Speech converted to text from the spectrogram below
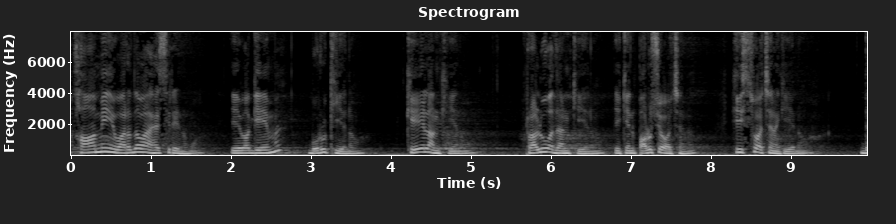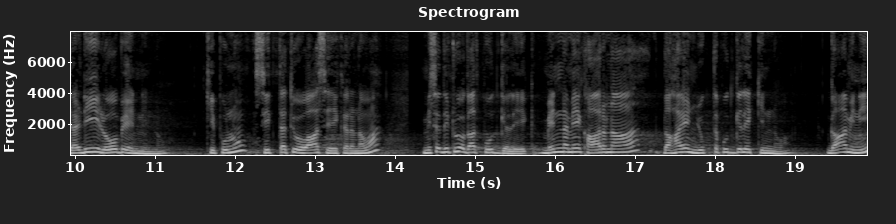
කාමේ වරදවා හැසිරෙනවා. ඒ වගේම බොරු කියනවා. කේලං කියනවා. රළුවදන් කියනවා. එකෙන් පරුෂ වචන හිස් වචන කියනවා. දැඩී ලෝබයෙන් ඉන්නවා. කිපුුණු සිත් ඇතිව වාසය කරනවා මිසදිටුව ගත් පුද්ගලයෙක් මෙන්න මේ කාරණා දහයෙන් යුක්ත පුද්ගලයෙක් ඉන්නවා. ගාමිනි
